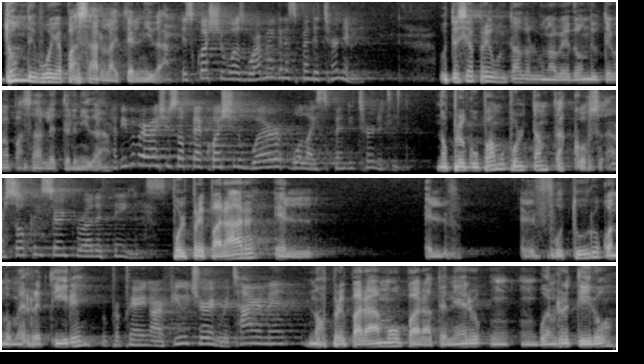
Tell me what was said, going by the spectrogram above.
¿dónde voy a pasar la eternidad? His question was, Where am I going to spend eternity? ¿Usted se ha preguntado alguna vez dónde usted va a pasar la eternidad? Have you ever asked yourself that question? Where will I spend eternity? Nos preocupamos por tantas We're cosas, so concerned for other things. por preparar el, el, el futuro cuando me retire. We're preparing our future retirement. Nos preparamos para tener un, un buen retiro.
